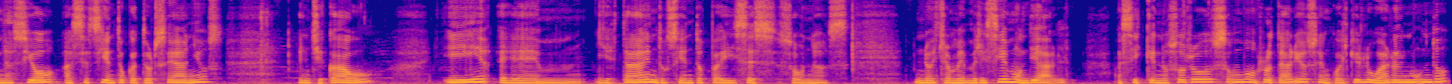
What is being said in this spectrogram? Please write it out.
nació hace 114 años en Chicago y, em, y está en 200 países, zonas. Nuestra membresía es mundial Así que nosotros somos rotarios en cualquier lugar del mundo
